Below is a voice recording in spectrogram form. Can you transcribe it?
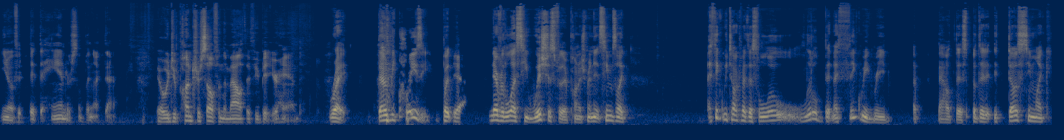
You know, if it bit the hand or something like that. Yeah, would you punch yourself in the mouth if you bit your hand? Right. That would be crazy. But Yeah. nevertheless, he wishes for their punishment. It seems like I think we talked about this a little, little bit, and I think we read about this, but that it does seem like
